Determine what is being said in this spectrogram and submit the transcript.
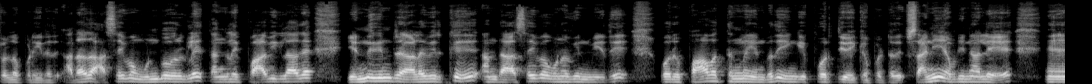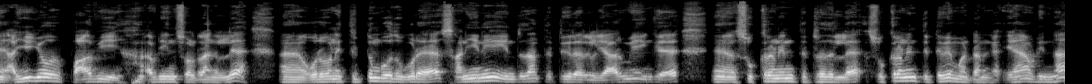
சொல்லப்படுகிறது. அதாவது அசைவம் உண்பவர்களே தங்களை பாவிகளாக எண்ணுகின்ற அளவிற்கு அந்த அசைவ உணவின் மீது ஒரு பாவத்தன்மை என்பது இங்கே பொருத்தி வைக்கப்பட்டது. சனி அப்படின்னாலே ஐயோ பாவி அப்படின்னு சொல்றாங்க இல்லையா? அஹ் ஒருவனை திட்டும் போது கூட சனியனே என்றுதான் திட்டுகிறார்கள். யாருமே இங்க அஹ் திட்டுறதில்லை. சுக்கரனின் சுக்கிரனின் திட்டவே மாட்டானுங்க. ஏன் அப்படின்னா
